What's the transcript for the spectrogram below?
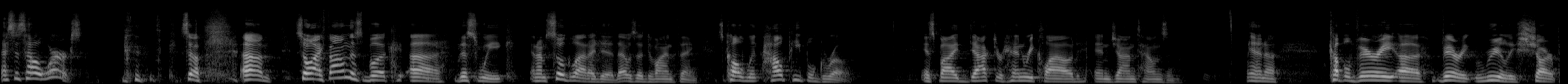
That's just how it works. so, um, so I found this book uh, this week, and I'm so glad I did. That was a divine thing. It's called when, How People Grow. It's by Dr. Henry Cloud and John Townsend. And a couple very, uh, very, really sharp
